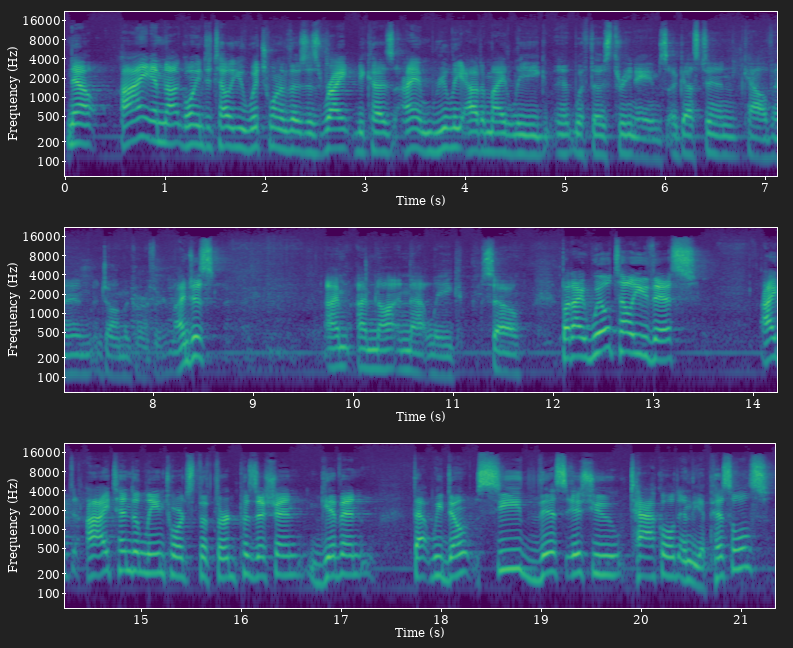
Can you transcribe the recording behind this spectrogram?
Now, I am not going to tell you which one of those is right because I am really out of my league uh, with those three names Augustine, Calvin, and John MacArthur. I'm just, I'm, I'm not in that league. So, but I will tell you this I, I tend to lean towards the third position given that we don't see this issue tackled in the epistles.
